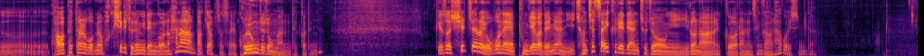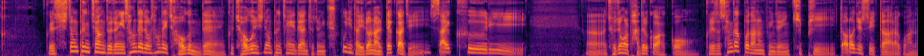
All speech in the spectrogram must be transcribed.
어, 과거 패턴을 보면 확실히 조정이 된 거는 하나밖에 없었어요. 고용 조정만 됐거든요. 그래서 실제로 요번에 붕괴가 되면 이 전체 사이클에 대한 조정이 일어날 거라는 생각을 하고 있습니다. 그래서 시정 팽창 조정이 상대적으로 상당히 적은데 그 적은 시정 팽창에 대한 조정이 충분히 다 일어날 때까지 사이클이 어, 조정을 받을 것 같고 그래서 생각보다는 굉장히 깊이 떨어질 수 있다라고 하는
